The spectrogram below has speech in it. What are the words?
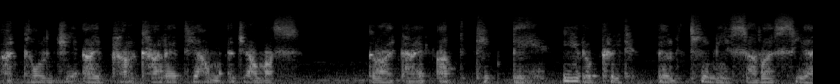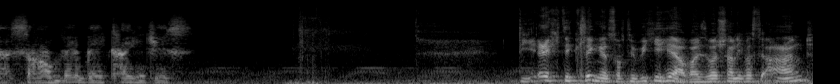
Atolgi ai parkale tiam jamas. Graitai aptikte, iruprit bertini savasia savebe kaijis. Die echte Klinge ist auf dem Weg hierher, weil sie wahrscheinlich was ahnt.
